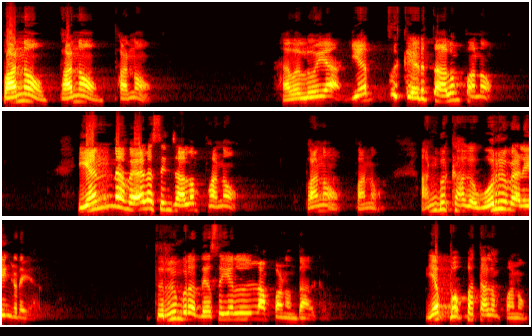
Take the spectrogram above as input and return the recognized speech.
பணம் பணம் பணம். ஹalleluya எதுக்கு எடுத்தாலும் பணம். என்ன வேலை செஞ்சாலும் பணம். பணம் பணம். அன்புக்காக ஒரு வேலையும் கிடையாது. திரும்புற திசையெல்லாம் பணம் தான் இருக்கணும். எப்ப பார்த்தாலும் பணம்.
